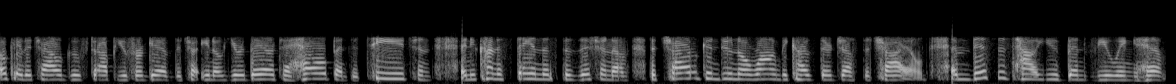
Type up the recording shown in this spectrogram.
Okay, the child goofed up, you forgive. The child. you know, you're there to help and to teach, and and you kind of stay in this position of the child can do no wrong because they're just a child, and this is how you've been viewing him.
